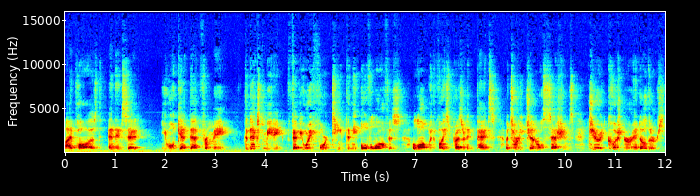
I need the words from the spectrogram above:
I paused and then said, You will get that from me. The next meeting, February 14th, in the Oval Office, along with Vice President Pence, Attorney General Sessions, Jared Kushner, and others.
